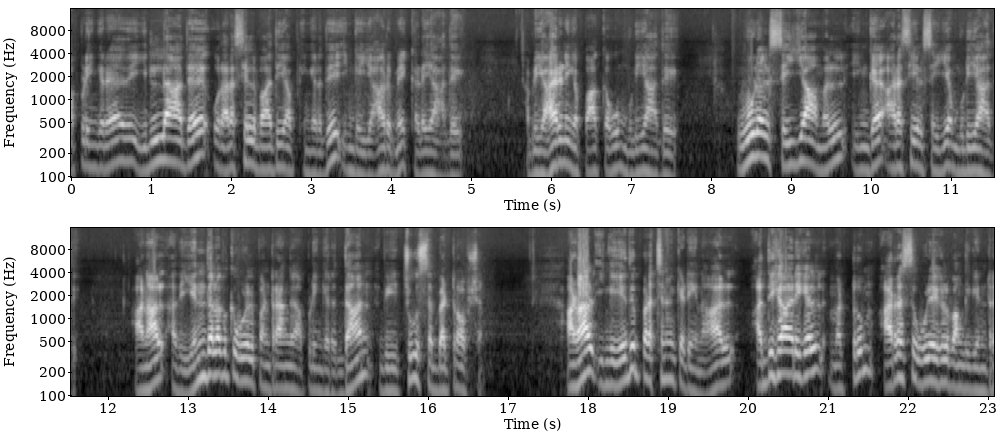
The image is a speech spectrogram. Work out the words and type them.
அப்படிங்கிறது இல்லாத ஒரு அரசியல்வாதி அப்படிங்கிறது இங்கே யாருமே கிடையாது. அப்படி யாரும் நீங்கள் பார்க்கவும் முடியாது. ஊழல் செய்யாமல் இங்கே அரசியல் செய்ய முடியாது. ஆனால் அது எந்த அளவுக்கு ஊழல் பண்ணுறாங்க அப்படிங்கிறது தான் we choose a better option ஆனால் இங்கே எது பிரச்சனைன்னு கேட்டிங்கனால் அதிகாரிகள் மற்றும் அரசு ஊழியர்கள் வாங்குகின்ற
